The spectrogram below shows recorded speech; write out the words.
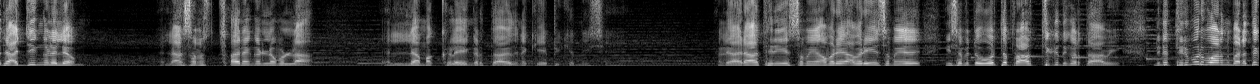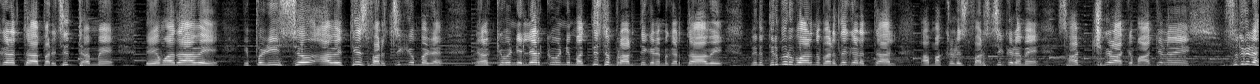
രാജ്യങ്ങളിലും എല്ലാ സംസ്ഥാനങ്ങളിലുമുള്ള എല്ലാ മക്കളെയും കർത്താവ് ഇതിനെ കേൾപ്പിക്കുന്ന ഈശോ ഞങ്ങളുടെ ആരാധന ഈ സമയം അവരെ അവരെ ഈ സമയം ഈ സമയത്ത് ഓർത്ത് പ്രാർത്ഥിക്കുന്നു കർത്താവേ നിന്റെ തിരുമുറിവാണെന്ന് വലത് കിടത്ത പരിശുദ്ധമ്മേ ദേവമാതാവേ ഇപ്പോഴീശോ ആ വ്യക്തിയെ സ്പർശിക്കുമ്പോൾ ഞങ്ങൾക്ക് വേണ്ടി എല്ലാവർക്കും വേണ്ടി മധ്യസ്ഥം പ്രാർത്ഥിക്കണമേ കർത്താവേ. നിന്റെ തിരുമുറിവാണെന്ന് വലത് കിടത്താൽ ആ മക്കളെ സ്പർശിക്കണമേ സാക്ഷികളാക്കി മാറ്റണമേ. ശ്രുതികളെ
